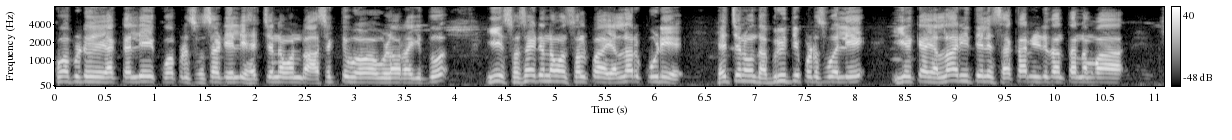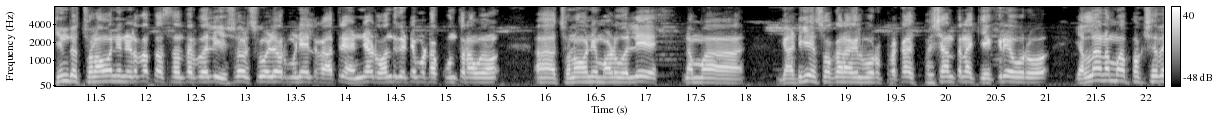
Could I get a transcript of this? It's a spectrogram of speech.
ಕೋಆಪರೇಟಿವ್ ಆ್ಯಕ್ಟಲ್ಲಿ ಕೋಆಪರೇಟಿವ್ ಸೊಸೈಟಿಯಲ್ಲಿ ಹೆಚ್ಚಿನ ಒಂದು ಆಸಕ್ತಿ ಉಳ್ಳವರಾಗಿದ್ದು, ಈ ಸೊಸೈಟಿನ ಒಂದು ಸ್ವಲ್ಪ ಎಲ್ಲರೂ ಕೂಡಿ ಹೆಚ್ಚಿನ ಒಂದು ಅಭಿವೃದ್ಧಿ ಪಡಿಸುವಲ್ಲಿ ಇದಕ್ಕೆ ಎಲ್ಲ ರೀತಿಯಲ್ಲಿ ಸಹಕಾರ ನೀಡಿದಂಥ ನಮ್ಮ ಹಿಂದೆ ಚುನಾವಣೆ ನಡೆದಂಥ ಸಂದರ್ಭದಲ್ಲಿ ಈಶ್ವರ ಶಿವಳ್ಳಿ ಅವ್ರ ಮನೆಯಲ್ಲಿ ರಾತ್ರಿ ಹನ್ನೆರಡು, ಒಂದು ಗಂಟೆ ಮಟ್ಟ ಕುಂತು ನಾವು ಚುನಾವಣೆ ಮಾಡುವಲ್ಲಿ ನಮ್ಮ ಘಾಟಿಗೆ ಸೋಕರ್ ಆಗಿಲ್ವರು ಪ್ರಕಾಶ್ ಪ್ರಶಾಂತನ ಕೇಕ್ರಿ ಅವರು, ಎಲ್ಲ ನಮ್ಮ ಪಕ್ಷದ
